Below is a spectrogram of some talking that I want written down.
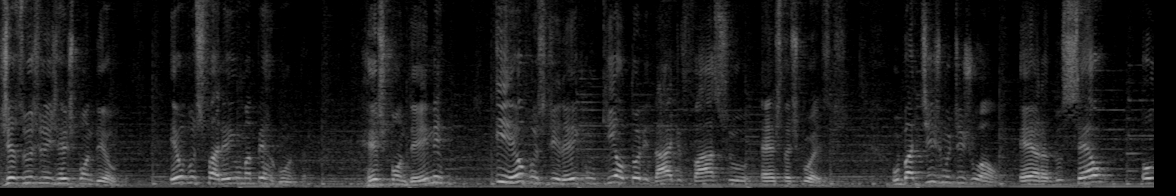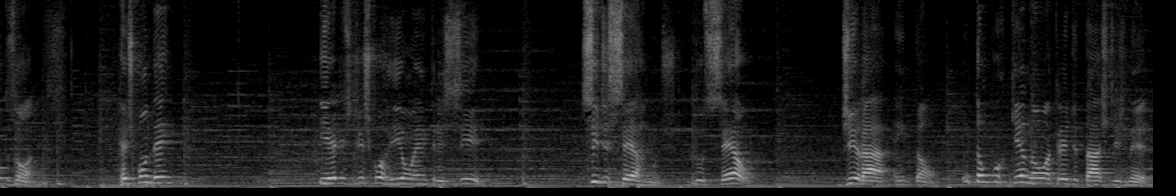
Jesus lhes respondeu: Eu vos farei uma pergunta. Respondei-me, e eu vos direi com que autoridade faço estas coisas. O batismo de João era do céu ou dos homens? Respondei. E eles discorriam entre si: Se dissermos do céu, dirá então: Então por que não acreditastes nele?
